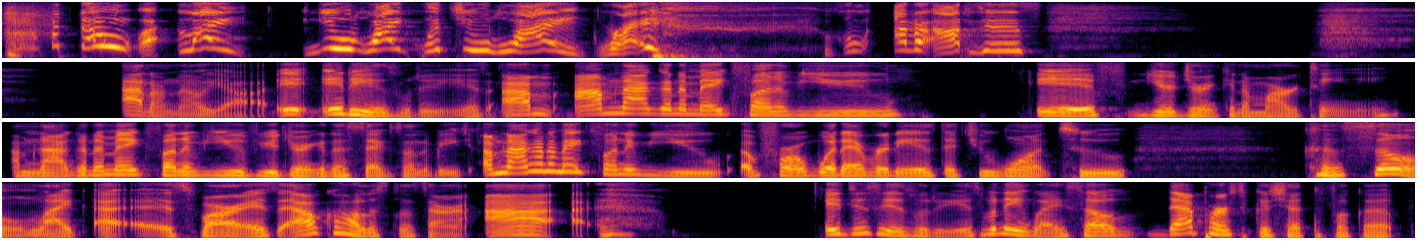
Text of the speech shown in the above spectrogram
I don't like you like what you like right I, I just I don't know, y'all. It, it is what it is. I'm I'm not gonna make fun of you if you're drinking a martini. I'm not gonna make fun of you if you're drinking a sex on the beach. I'm not gonna make fun of you uh, for whatever it is that you want to consume. Like uh, as far as alcohol is concerned, I it just is what it is. But anyway, so that person could shut the fuck up.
